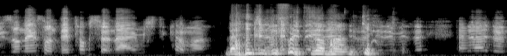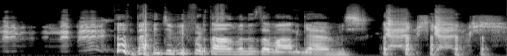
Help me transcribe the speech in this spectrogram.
Biz ona en son detoks önermiştik ama. Bence bir fırt Herhalde zamanı. önerimizi, herhalde önerimizi dinledi. Bence bir fırt almanın zamanı gelmiş. Gelmiş gelmiş.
